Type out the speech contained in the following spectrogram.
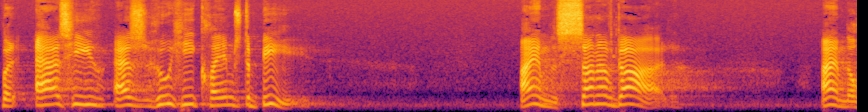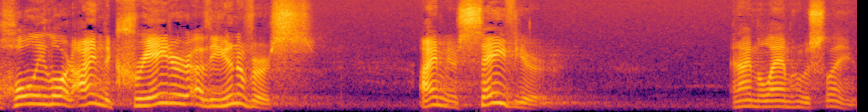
but as, he, as who he claims to be. I am the Son of God. I am the Holy Lord. I am the creator of the universe. I am your Savior and I am the Lamb who was slain.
